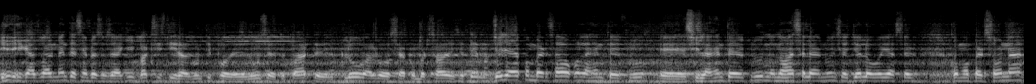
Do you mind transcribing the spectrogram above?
y casualmente siempre sucede aquí. ¿Va a existir algún tipo de denuncia de tu parte, del club? ¿Algo se ha conversado de ese tema? Yo ya he conversado con la gente del club. Eh, si la gente del club no nos hace la denuncia, yo lo voy a hacer como persona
